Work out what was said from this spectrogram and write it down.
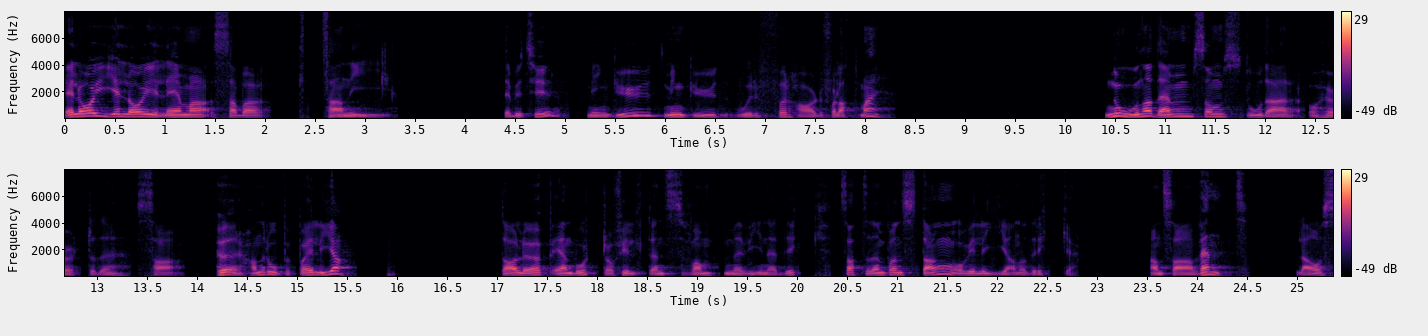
Eloi, Eloi, lema sabachthani. Det betyr, min Gud, min Gud, hvorfor har du forlatt meg? Noen av dem som sto der og hørte det, sa, Hør, han roper på Elia. Da løp en bort og fylte en svamp med vineddik, satte den på en stang og ville gi han å drikke. Han sa, Vent, la oss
